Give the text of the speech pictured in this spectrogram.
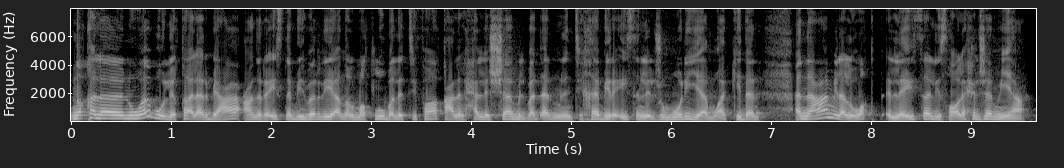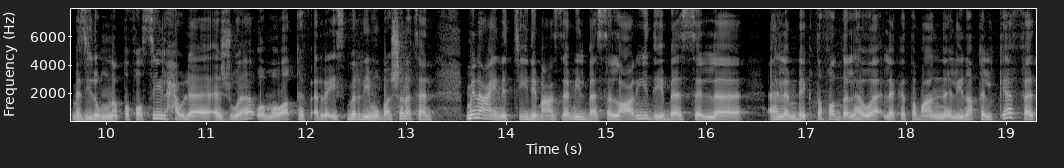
نقل نواب لقاء الأربعاء عن الرئيس نبيه بري أن المطلوب الاتفاق على الحل الشامل بدءا من انتخاب رئيس للجمهورية مؤكدا أن عامل الوقت ليس لصالح الجميع. مزيد من التفاصيل حول أجواء ومواقف الرئيس بري مباشرة من عين التين مع الزميل باسل العريضي. باسل أهلا بك. تفضل الهواء لك طبعا لنقل كافة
